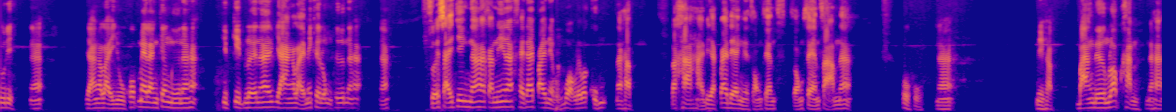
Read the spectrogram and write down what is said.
ดูดินะฮะ ยางอะไรอยู่ครบแม่แรงเครื่องมือนะฮะกิบๆเลยนะยางอะไรไม่เคยลงพื้นนะฮะนะสวยใสจริงนะคันนี้นะใครได้ไปเนี่ยผมบอกเลยว่าคุ้มนะครับ ราคาหายไปจากป้ายแดงเนี่ยสองแสนสองแสนสามนะฮะโอ้โหนะฮะนี่ครับ บางเดิมรอบคันนะฮะ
